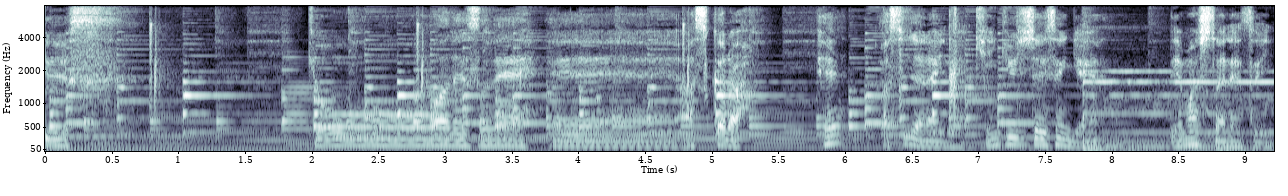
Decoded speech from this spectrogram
きです。今日はですね、えー明日から、え明日じゃないね、緊急事態宣言？出ましたね、ついに。も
